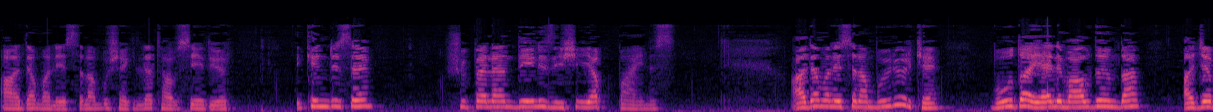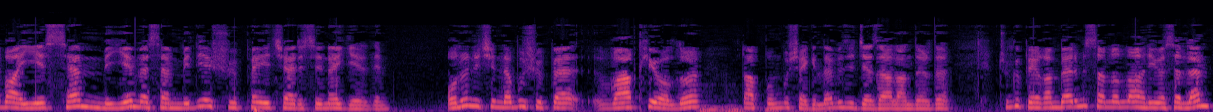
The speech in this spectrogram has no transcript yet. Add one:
Adem Aleyhisselam bu şekilde tavsiye ediyor. İkincisi şüphelendiğiniz işi yapmayınız. Adem Aleyhisselam buyuruyor ki buğday elim aldığımda acaba yesem mi yemesem mi diye şüphe içerisine girdim. Onun içinde bu şüphe vaki oldu. Rabbim bu şekilde bizi cezalandırdı. Çünkü Peygamberimiz sallallahu aleyhi ve sellem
